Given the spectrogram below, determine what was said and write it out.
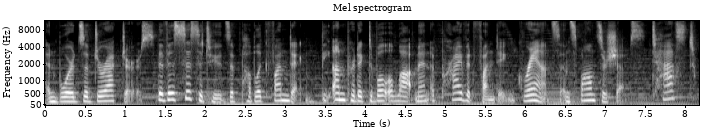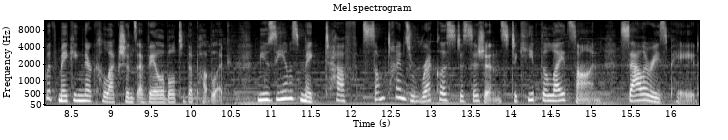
and boards of directors, the vicissitudes of public funding, the unpredictable allotment of private funding, grants, and sponsorships. Tasked with making their collections available to the public, museums make tough, sometimes reckless decisions to keep the lights on, salaries paid,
